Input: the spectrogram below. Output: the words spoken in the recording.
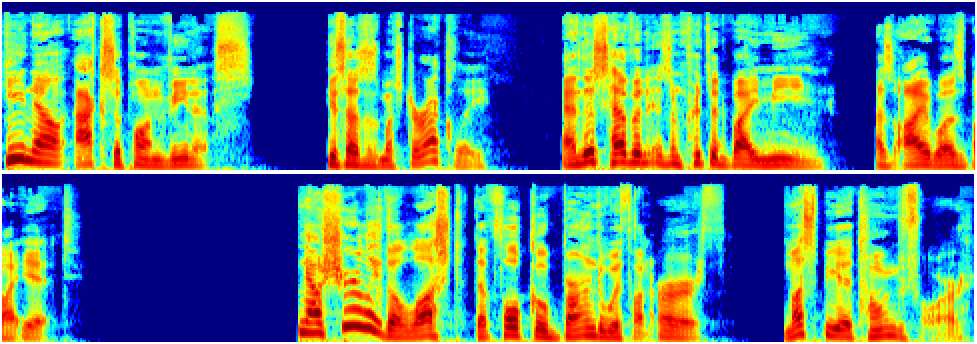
he now acts upon Venus. He says as much directly. And this heaven is imprinted by me, as I was by it. Now, surely the lust that Folco burned with on earth must be atoned for.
